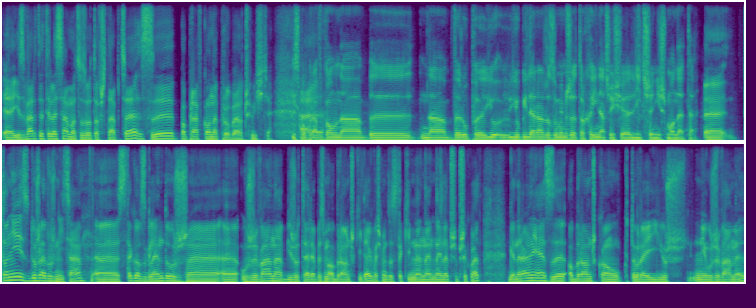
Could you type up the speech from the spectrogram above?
e, jest warte tyle samo, co złoto w sztabce, z poprawką na próbę oczywiście. I z poprawką na, y, na wyrób ju, jubilera rozumiem, że trochę inaczej się liczy niż monetę. To nie jest duża różnica z tego względu, że używana biżuteria, powiedzmy obrączki, tak? Weźmy to jest taki na, na, najlepszy przykład. Generalnie z obrączką, której już nie używamy,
